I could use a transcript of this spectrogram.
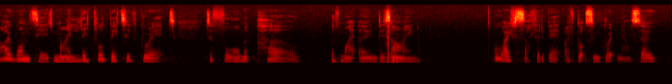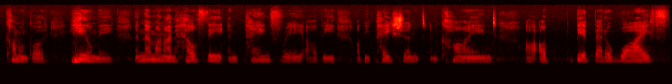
I wanted my little bit of grit to form a pearl of my own design. Oh, I've suffered a bit. I've got some grit now. So come on, God, heal me. And then when I'm healthy and pain free, I'll be, I'll be patient and kind. Uh, I'll be a better wife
